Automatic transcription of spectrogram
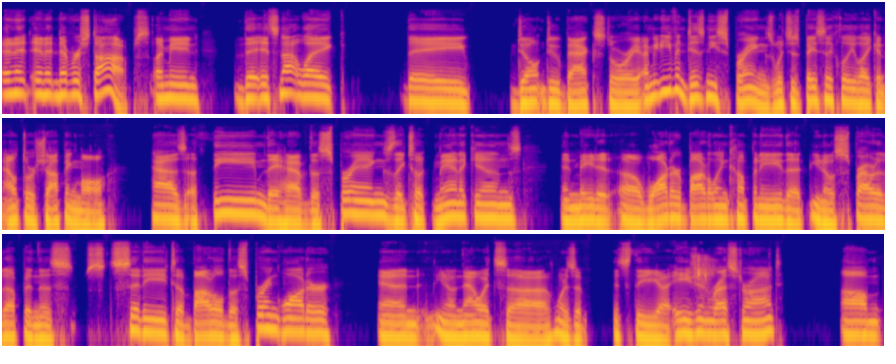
and it and it never stops. I mean, the, it's not like they don't do backstory. I mean, even Disney Springs, which is basically like an outdoor shopping mall, has a theme. They have the springs. They took mannequins and made it a water bottling company that you know sprouted up in this city to bottle the spring water and you know now it's uh what is it? It's the uh, Asian restaurant. Um,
